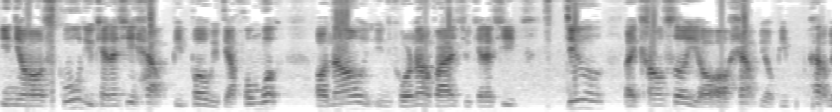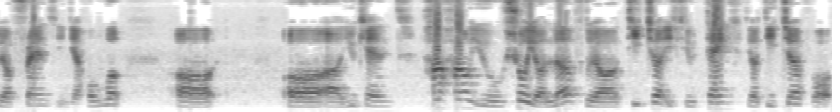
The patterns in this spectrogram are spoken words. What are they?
in your school you can actually help people with their homework or now in coronavirus you can actually still like counsel your or help your people help your friends in their homework or or uh, you can how, how you show your love to your teacher is you thank your teacher for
